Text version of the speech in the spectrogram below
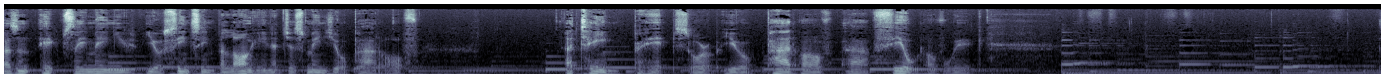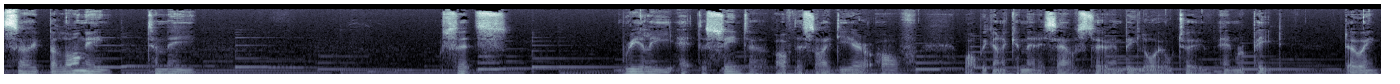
doesn't actually mean you, you're sensing belonging, it just means you're part of a team, perhaps, or you're part of a field of work. So, belonging to me sits really at the centre of this idea of what we're going to commit ourselves to and be loyal to and repeat doing.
